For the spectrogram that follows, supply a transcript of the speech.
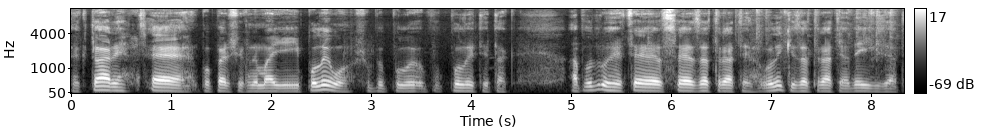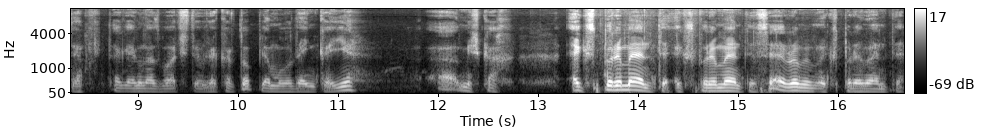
гектари. Це, по-перше, немає її поливу, щоб полити так. А по-друге, це все затрати, великі затрати, а де їх взяти. Так як у нас бачите, вже картопля молоденька є, а в мішках експерименти, експерименти, все робимо експерименти.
